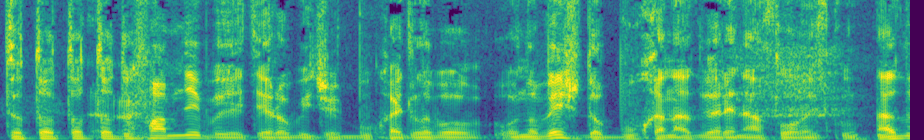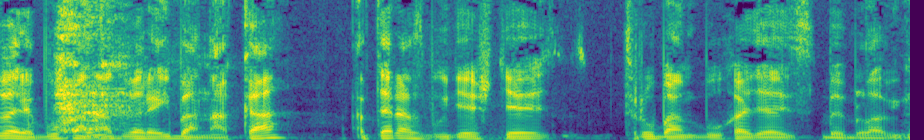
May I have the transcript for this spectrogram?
toto to, to, to, dúfam nebudete robiť, že búchať, lebo ono vieš, kto búcha na dvere na Slovensku. Na dvere búcha na dvere iba Naka a teraz bude ešte Truban búchať aj s Beblavým.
